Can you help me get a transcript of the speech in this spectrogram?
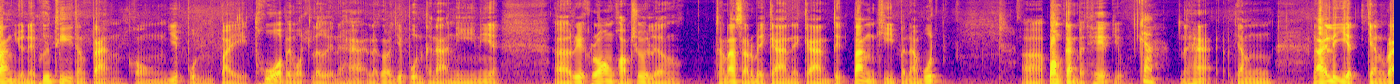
ตั้งอยู่ในพื้นที่ต่างๆ ของญี่ปุ่นไปทั่วไปหมดเลยนะฮะแล้วก็ญี่ปุ่นขณะนี้เนี่ย เอ่อเรียกร้องความช่วยเหลือทางด้านสหรัฐอเมริกาในการติดตั้งขีปนาวุธเอ่อป้องกันประเทศอยู่ค่ะนะฮะยังรายละเอียดอย่างไร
